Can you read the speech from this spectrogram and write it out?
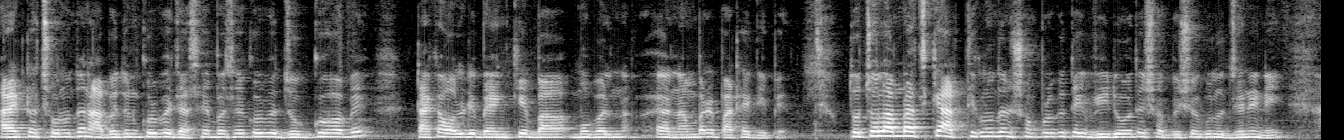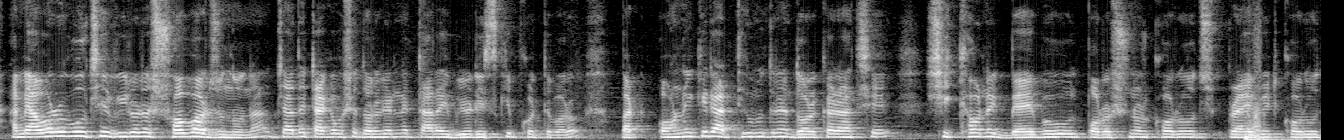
আর একটা হচ্ছে অনুদান, আবেদন করবে, যাচাই বাছাই করবে, যোগ্য হবে, টাকা অলরেডি ব্যাংকে বা মোবাইল নাম্বারে পাঠিয়ে দিবে। তো চলো আমরা আজকে আর্থিক অনুদান সম্পর্কিত এই ভিডিওতে সব বিষয়গুলো জেনে নিই। আমি আবারও বলছি ভিডিওটা সবার জন্য না। যাদের টাকা পয়সা দরকার নেই, তারা এই ভিডিওটা স্কিপ করতে পারো। বাট অনেকের আর্থিক অনুদানের দরকার আছে। শিক্ষা অনেক ব্যয়বহুল। পড়াশোনার খরচ প্রাইভেট খরচ,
